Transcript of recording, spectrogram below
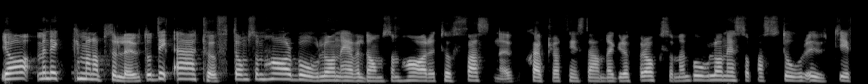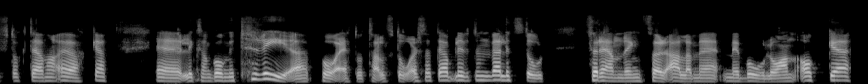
Ja, men det kan man absolut och det är tufft. De som har bolån är väl de som har det tuffast nu. Självklart finns det andra grupper också, men bolån är så pass stor utgift och den har ökat eh, liksom gånger tre på ett och ett halvt år. Så det har blivit en väldigt stor förändring för alla med, med bolån. Och eh,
